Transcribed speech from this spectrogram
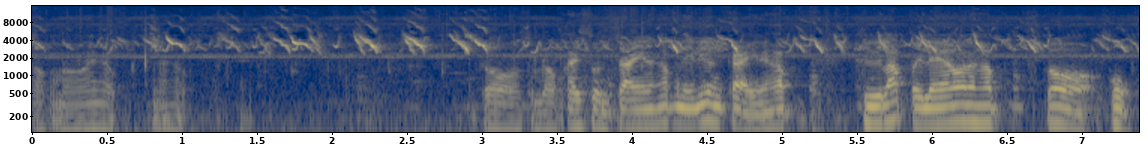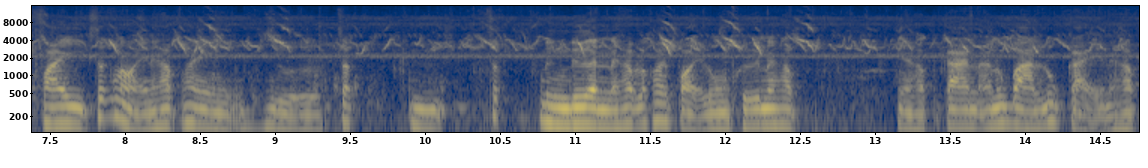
ต๊อกน้อยครับนะครับ ก็สำหรับใครสนใจนะครับในเรื่องไก่นะครับ คือรับไปแล้วนะครับ ก็กกไฟอีกสักหน่อยนะครับ ให้อยู่สักสักหนึ่งเดือนนะครับ แล้วค่อยปล่อยลงพื้นนะครับเนี่ยครับการอนุบาลลูกไก่นะครับ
